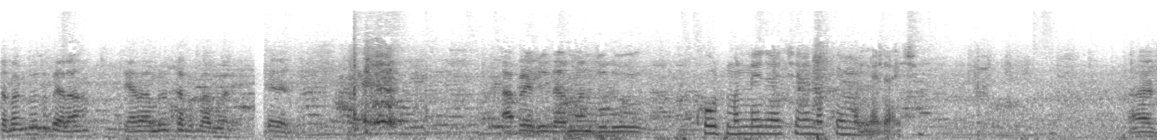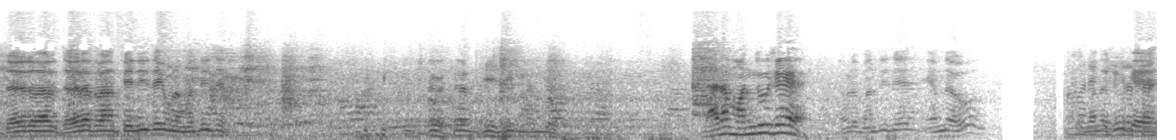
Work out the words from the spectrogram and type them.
તબકનું હતું પેલા ત્યારે અમૃત તબકવા મળે. આપણે જુદા મન જુદું. ખોટ મનને જાય છે ને નફે મનને જાય છે. જાહેરાત તેજી છે કે મંદી છે? દાદા મંદુ છે? આપણે મંદી છે? એમને હો. મને શું કે?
